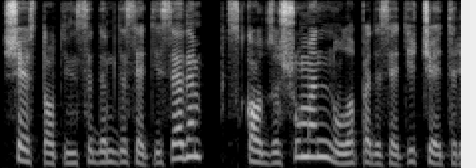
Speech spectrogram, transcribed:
677 с код за Шумен 054.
